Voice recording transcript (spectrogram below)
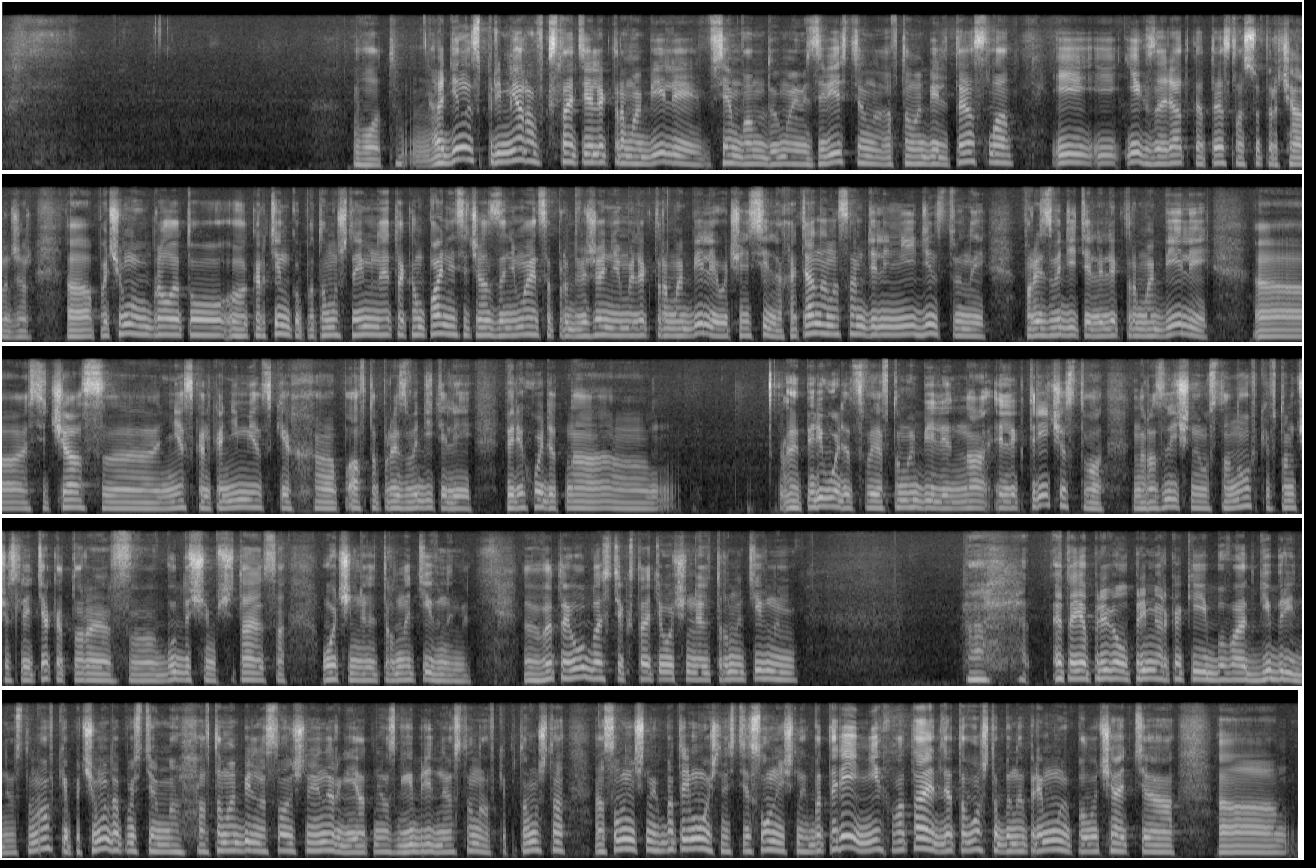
Вот. Один из примеров, кстати, электромобилей, всем вам, думаю, известен автомобиль Tesla и, и их зарядка Tesla Supercharger. А, почему выбрал эту а, картинку? Потому что именно эта компания сейчас занимается продвижением электромобилей очень сильно. Хотя она на самом деле не единственный производитель электромобилей. А, сейчас а, несколько немецких а, автопроизводителей переходят на Э, переводят свои автомобили на электричество, на различные установки, в том числе те, которые в будущем считаются очень альтернативными. Э, в этой области, кстати, очень альтернативным это я привел пример, какие бывают гибридные установки. Почему, допустим, автомобиль на солнечной энергии я отнес к гибридной установке? Потому что э, солнечных батарей, мощности солнечных батарей не хватает для того, чтобы напрямую получать э, э,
